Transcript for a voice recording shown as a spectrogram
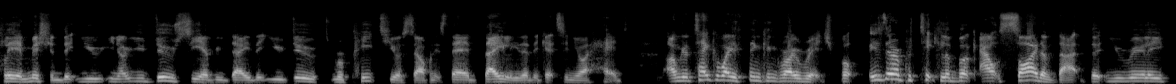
clear mission that you, you know, you do see every day, that you do repeat to yourself and it's there daily that it gets in your head. I'm going to take away Think and Grow Rich, but is there a particular book outside of that that you really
